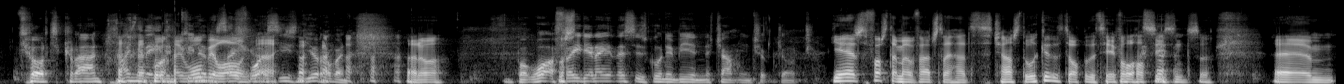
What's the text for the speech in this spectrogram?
George Cran. well, it won't be long. What a season you're having. I know. But what a Friday night this is going to be in the championship, George. Yeah, it's the first time I've actually had a chance to look at the top of the table all season. so um,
